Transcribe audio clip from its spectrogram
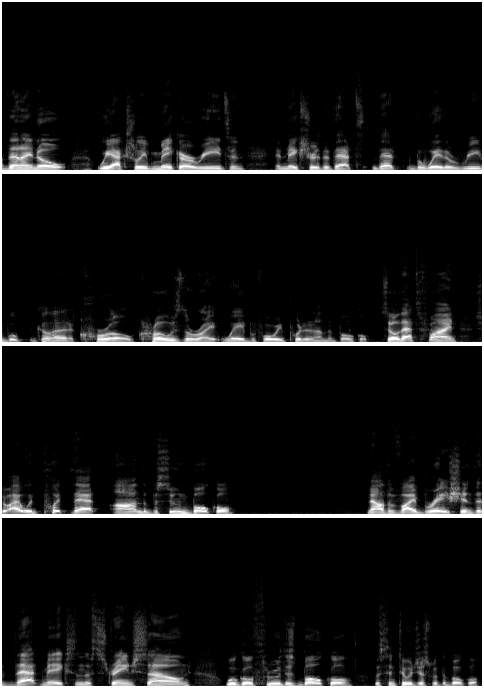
then I know we actually make our reeds and, and make sure that that's that the way the reed will call that a crow crows the right way before we put it on the bocal. So that's fine. So I would put that on the bassoon bocal. Now the vibration that that makes and the strange sound will go through this bocal Listen to it just with the bocal.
